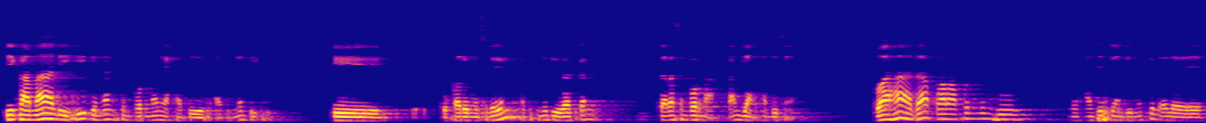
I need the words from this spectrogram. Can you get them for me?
dikamalihi dengan sempurnanya hadis artinya di, di Bukhari Muslim hadis ini diriwayatkan secara sempurna, panjang hadisnya. Wahada tarafun minhu. Hadis yang dinukil oleh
